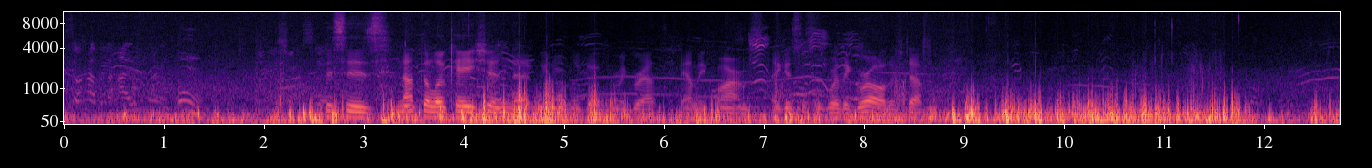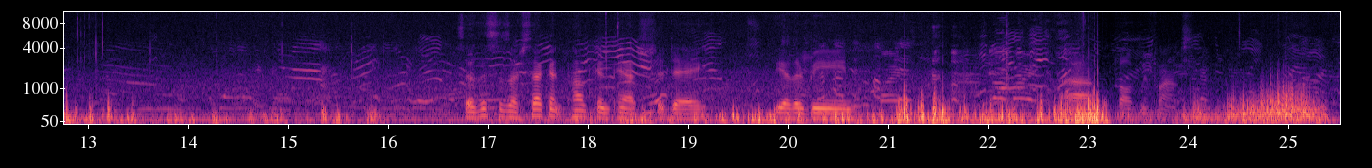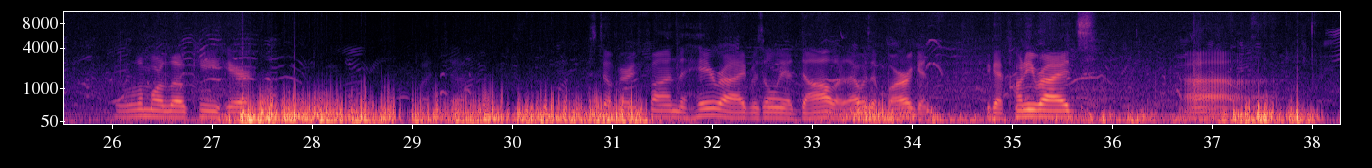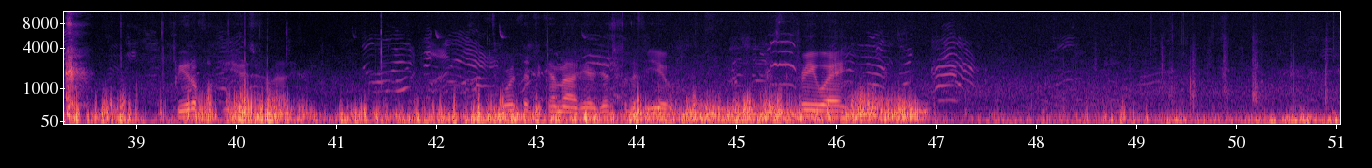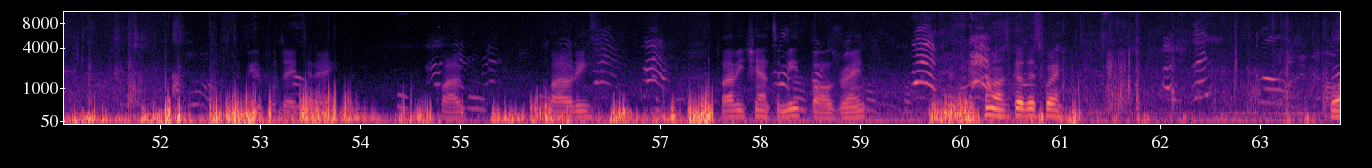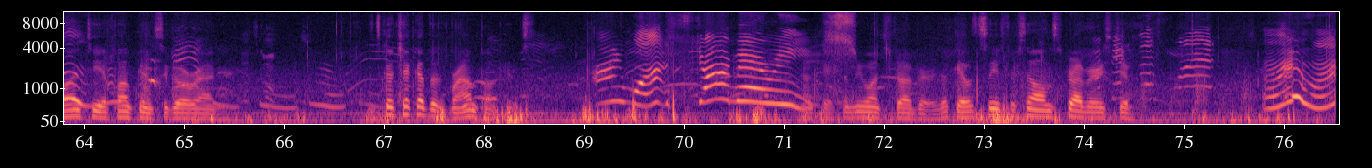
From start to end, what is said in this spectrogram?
This is not the location that we normally go for McGrath Family Farms. I guess this is where they grow all their stuff. So this is our second pumpkin patch today, the other being uh, Farms. A little more low key here, but uh, still very fun. The hay ride was only a dollar. That was a bargain. We got pony rides, uh, beautiful views from out here. It's worth it to come out here just for the view. There's the freeway. It's a beautiful day today. Cloud, cloudy, cloudy chance of meatballs, right? Okay, come on, let's go this way. Plenty of pumpkins to go around here. Let's go check out those brown pumpkins. I want strawberries. Okay, somebody wants strawberries. Okay, let's see if they're selling strawberries too.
